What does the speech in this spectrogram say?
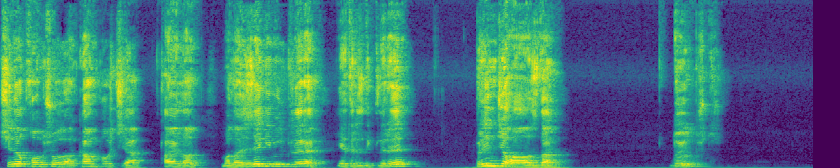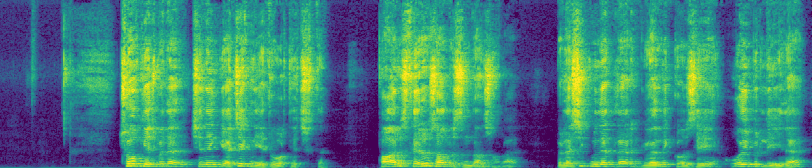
Çin'e komşu olan Kamboçya, Tayland, Malezya gibi ülkelere getirildikleri birinci ağızdan duyulmuştur. Çok geçmeden Çin'in gerçek niyeti ortaya çıktı. Paris terör saldırısından sonra Birleşik Milletler Güvenlik Konseyi oy birliğiyle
